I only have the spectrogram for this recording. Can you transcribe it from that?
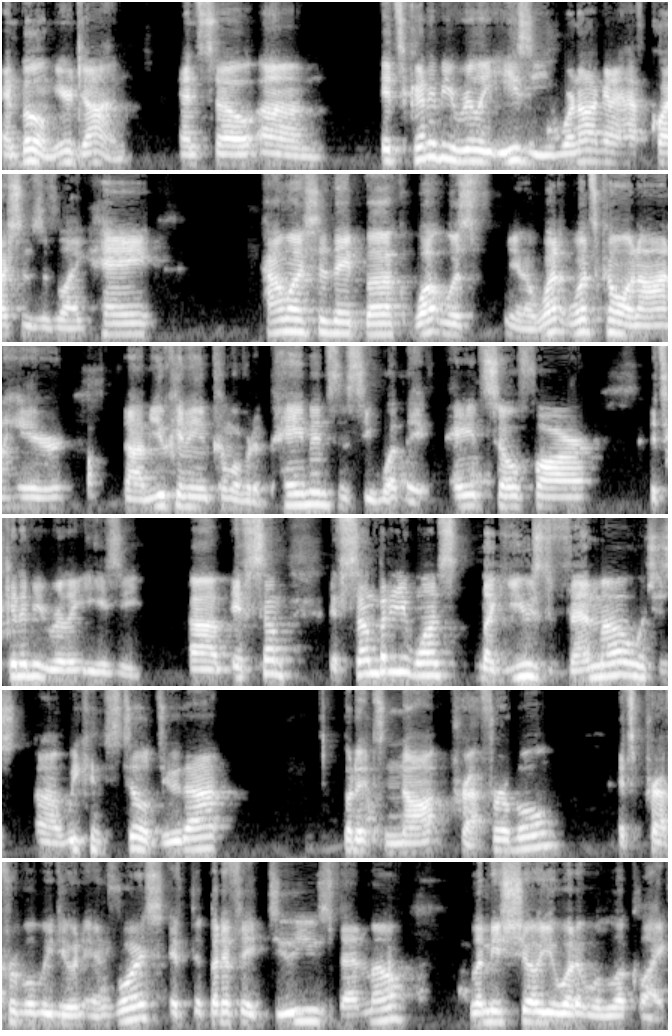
and boom, you're done. And so um, it's going to be really easy. We're not going to have questions of like, hey, how much did they book? What was you know what what's going on here? Um, you can even come over to payments and see what they've paid so far. It's going to be really easy. Um, if some if somebody wants like used Venmo, which is uh, we can still do that, but it's not preferable it's preferable we do an invoice. If the, but if they do use Venmo, let me show you what it will look like.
